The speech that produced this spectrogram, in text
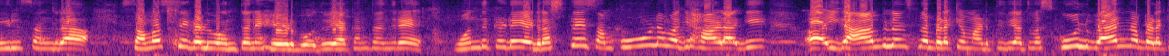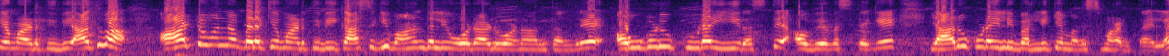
ನೀಲ್ಸಂದ್ರ ಸಮಸ್ಯೆಗಳು ಅಂತಾನೆ ಹೇಳ್ಬೋದು. ಯಾಕಂತಂದ್ರೆ ಒಂದು ಕಡೆ ರಸ್ತೆ ಸಂಪೂರ್ಣವಾಗಿ ಹಾಳಾಗಿ ಈಗ ಆಂಬ್ಯುಲೆನ್ಸ್ನ ಬಳಕೆ ಮಾಡ್ತೀವಿ ಅಥವಾ ಸ್ಕೂಲ್ ವ್ಯಾನ್ನ ಬಳಕೆ ಮಾಡ್ತೀವಿ ಅಥವಾ ಆಟೋವನ್ನ ಬಳಕೆ ಮಾಡ್ತೀವಿ, ಖಾಸಗಿ ವಾಹನದಲ್ಲಿ ಓಡಾಡೋಣ ಅಂತಂದ್ರೆ ಅವುಗಳು ಕೂಡ ಈ ರಸ್ತೆ ಅವ್ಯವಸ್ಥೆಗೆ ಯಾರು ಕೂಡ ಇಲ್ಲಿ ಬರ್ಲಿಕ್ಕೆ ಮನಸ್ಸು ಮಾಡ್ತಾ ಇಲ್ಲ.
